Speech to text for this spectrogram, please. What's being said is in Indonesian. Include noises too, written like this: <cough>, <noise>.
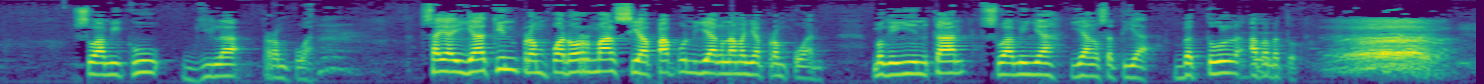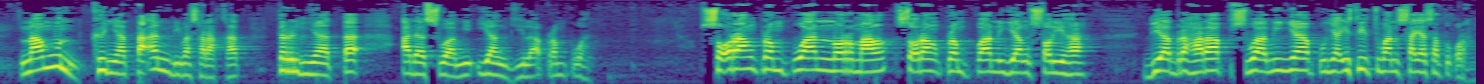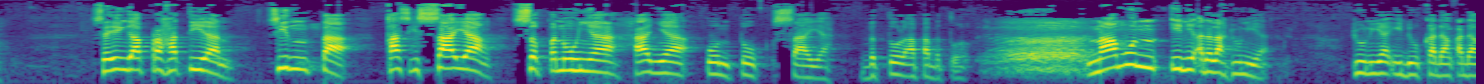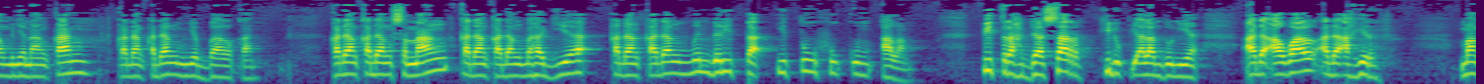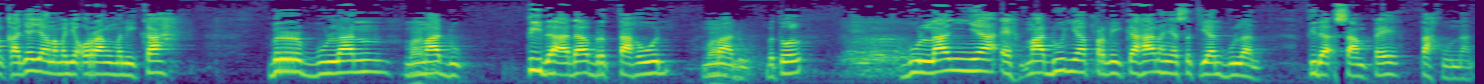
Suamiku gila perempuan saya yakin perempuan normal siapa pun yang namanya perempuan menginginkan suaminya yang setia. Betul apa betul? Namun kenyataan di masyarakat ternyata ada suami yang gila perempuan. Seorang perempuan normal, seorang perempuan yang solihah, dia berharap suaminya punya istri cuma saya satu orang. Sehingga perhatian, cinta, kasih sayang sepenuhnya hanya untuk saya. Betul apa betul? betul? Namun ini adalah dunia. Dunia itu kadang-kadang menyenangkan, kadang-kadang menyebalkan. Kadang-kadang senang, kadang-kadang bahagia, kadang-kadang menderita. Itu hukum alam. Fitrah dasar hidup di alam dunia. Ada awal, ada akhir. Makanya yang namanya orang menikah berbulan madu. madu. Tidak ada bertahun madu. madu. Betul? Bulannya eh madunya pernikahan hanya sekian bulan. Tidak sampai tahunan.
